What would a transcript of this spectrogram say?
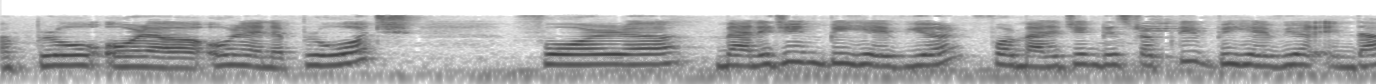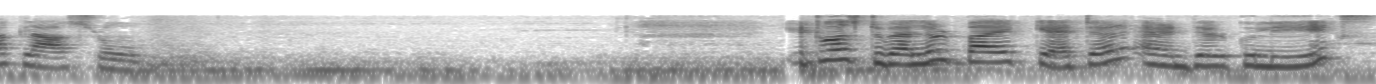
a pro or, a, or an approach for uh, managing behavior for managing disruptive behavior in the classroom. It was developed by Canter and their colleagues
